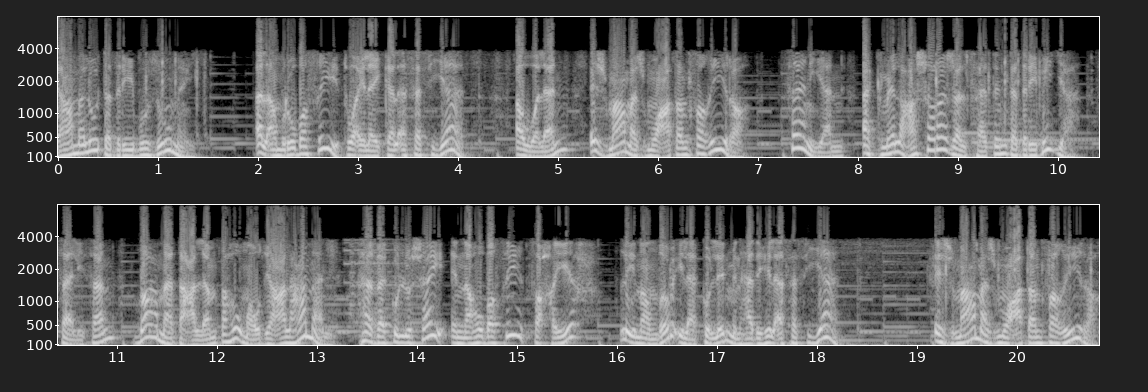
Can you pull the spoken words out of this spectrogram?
يعمل تدريب زومي؟ الأمر بسيط وإليك الأساسيات. أولا اجمع مجموعة صغيرة. ثانيا أكمل عشر جلسات تدريبية. ثالثا ضع ما تعلمته موضع العمل. هذا كل شيء إنه بسيط صحيح؟ لننظر إلى كل من هذه الأساسيات. اجمع مجموعة صغيرة.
